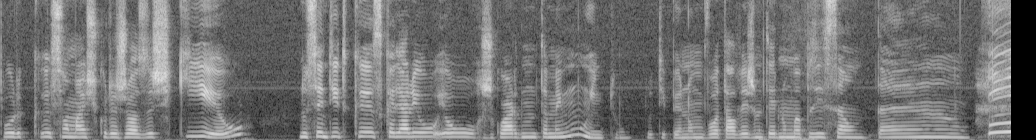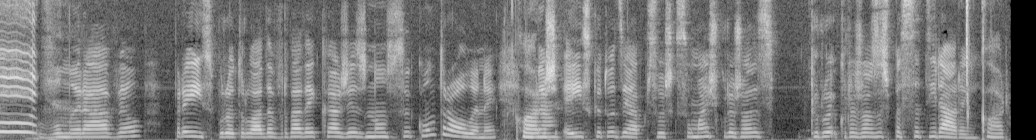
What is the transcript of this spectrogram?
porque são mais corajosas que eu, no sentido que se calhar eu, eu resguardo-me também muito. Do tipo, eu não me vou talvez meter numa posição tão vulnerável para isso. Por outro lado, a verdade é que às vezes não se controla, né? Claro. Mas é isso que eu estou a dizer. Há pessoas que são mais corajosas, cora- corajosas para se atirarem. Claro.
